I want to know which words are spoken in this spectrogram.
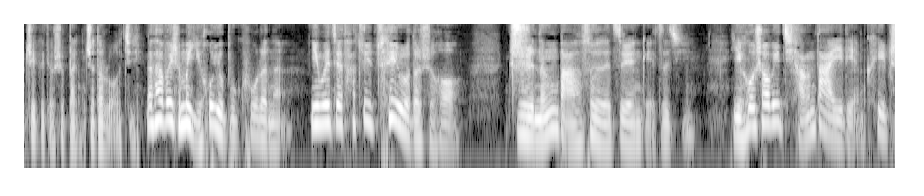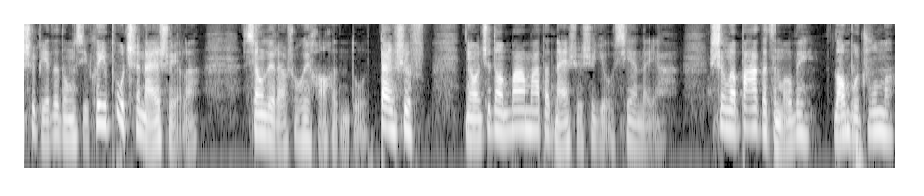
这个就是本质的逻辑。那他为什么以后又不哭了呢？因为在他最脆弱的时候，只能把所有的资源给自己。以后稍微强大一点，可以吃别的东西，可以不吃奶水了，相对来说会好很多。但是你要知道，妈妈的奶水是有限的呀，生了八个怎么喂？老母猪吗？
